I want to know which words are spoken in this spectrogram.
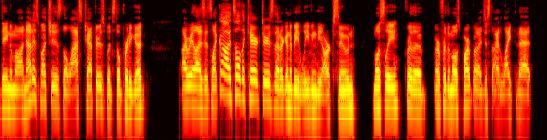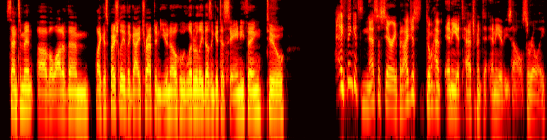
denouement, not as much as the last chapters, but still pretty good. I realize it's like, oh, it's all the characters that are going to be leaving the arc soon, mostly for the, or for the most part, but I just, I liked that sentiment of a lot of them, like especially the guy trapped in Yuno who literally doesn't get to say anything to, I think it's necessary, but I just don't have any attachment to any of these elves, really.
